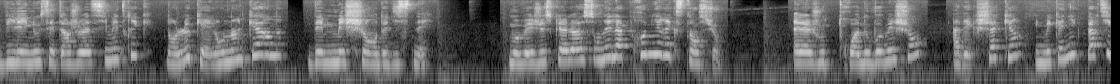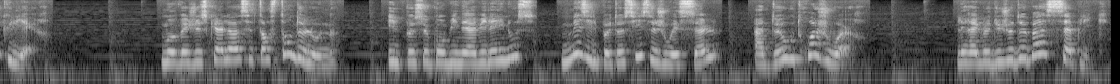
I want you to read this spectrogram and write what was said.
Villainous est un jeu asymétrique dans lequel on incarne des méchants de Disney. Mauvais jusqu'à l'os en est la première extension. Elle ajoute trois nouveaux méchants, avec chacun une mécanique particulière. Mauvais jusqu'à l'os est un stand-alone. Il peut se combiner à Villainous, mais il peut aussi se jouer seul, à deux ou trois joueurs. Les règles du jeu de base s'appliquent,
